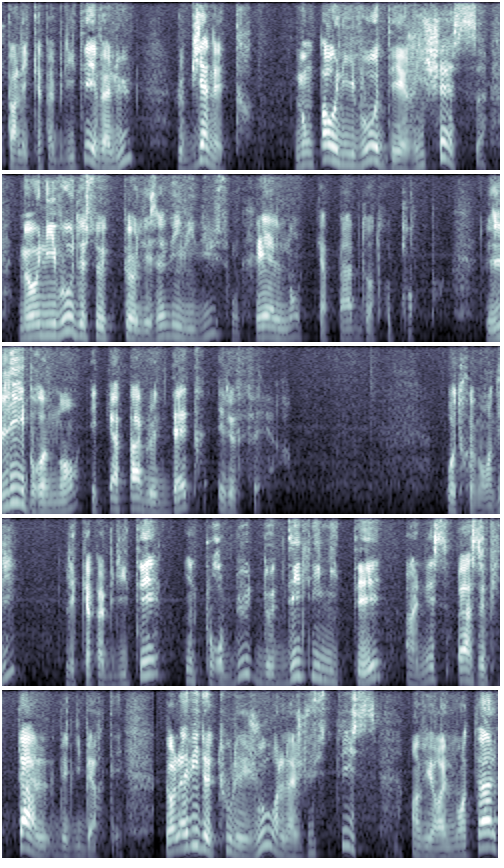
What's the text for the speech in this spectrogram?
par les capacités évalue le bien-être, non pas au niveau des richesses, mais au niveau de ce que les individus sont réellement capables d'entreprendre, librement et capables d'être et de faire. Autrement dit, les capacités ont pour but de délimiter un espace vital de liberté. Dans la vie de tous les jours, la justice environnementale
